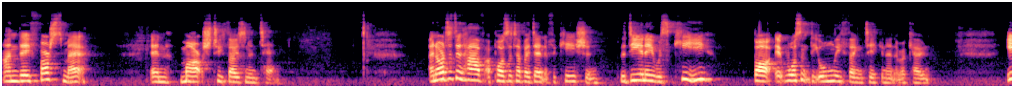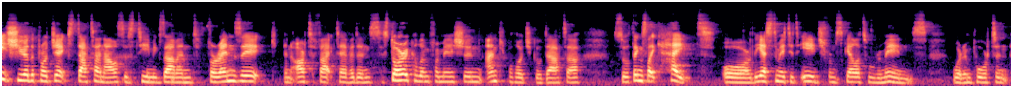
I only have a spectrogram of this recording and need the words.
And they first met in March 2010. In order to have a positive identification, the DNA was key but it wasn't the only thing taken into account. Each year, the project's data analysis team examined forensic and artifact evidence, historical information, anthropological data. So, things like height or the estimated age from skeletal remains were important.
